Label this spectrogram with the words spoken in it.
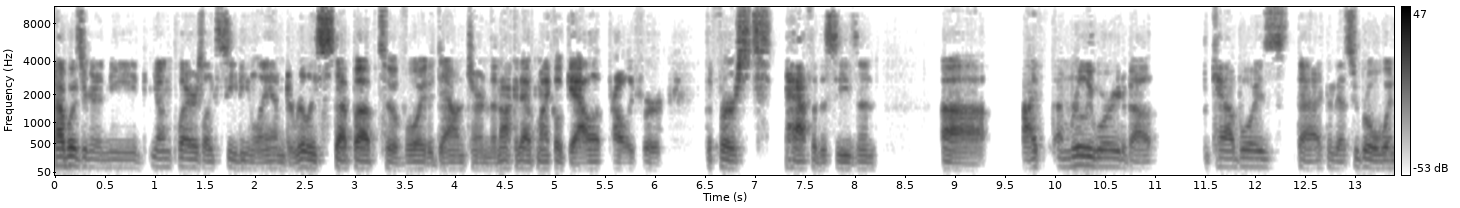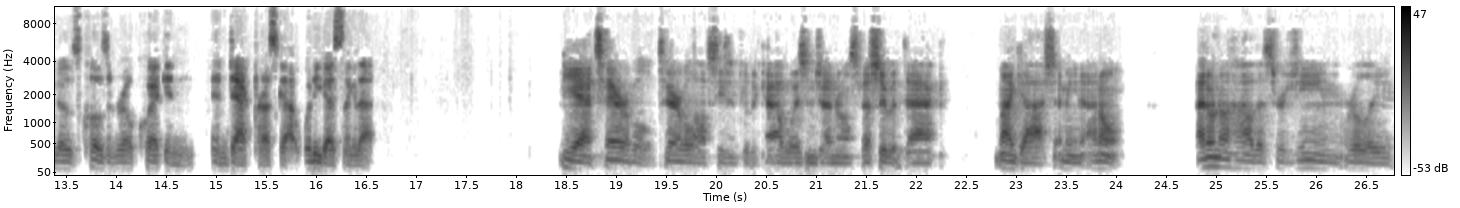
Cowboys are going to need young players like CeeDee Lamb to really step up to avoid a downturn. They're not going to have Michael Gallup probably for the first half of the season. Uh, I, I'm really worried about the Cowboys. That I think that Super Bowl window is closing real quick, and and Dak Prescott. What do you guys think of that? Yeah, terrible, terrible offseason for the Cowboys in general, especially with Dak. My gosh, I mean, I don't I don't know how this regime really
